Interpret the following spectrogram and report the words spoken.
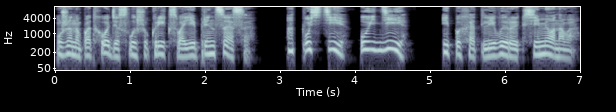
Уже на подходе слышу крик своей принцессы. «Отпусти! Уйди!» И похотливый рык Семенова.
